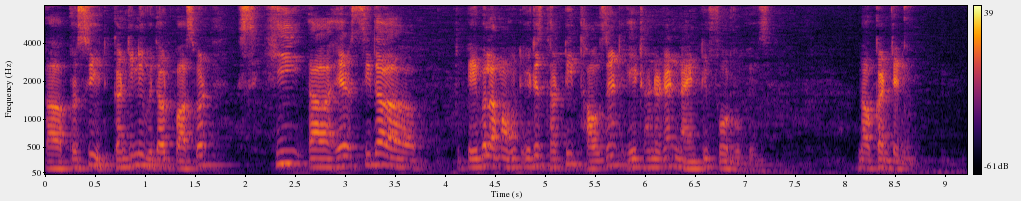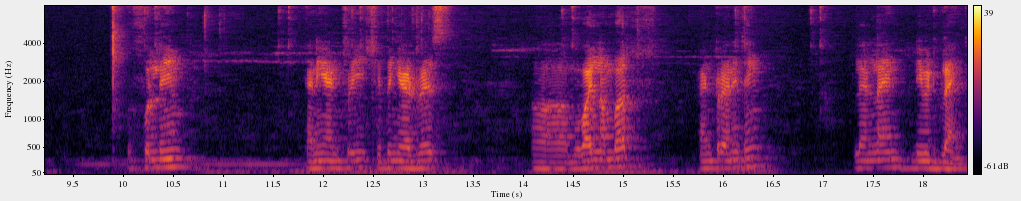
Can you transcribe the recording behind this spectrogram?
uh, proceed. Continue without password. He uh, here see the payable amount. It is 30,894 rupees now continue. Full name any entry shipping address uh, mobile number enter anything landline leave it blank.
